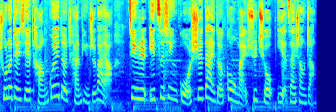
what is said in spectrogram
除了这些常规的产品之外啊，近日一次性裹尸袋的购买需求也在上涨。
